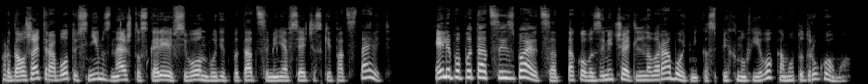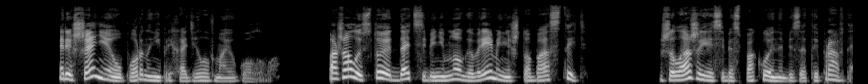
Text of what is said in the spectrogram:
Продолжать работу с ним, зная, что, скорее всего, он будет пытаться меня всячески подставить? Или попытаться избавиться от такого замечательного работника, спихнув его кому-то другому? Решение упорно не приходило в мою голову. Пожалуй, стоит дать себе немного времени, чтобы остыть. Жила же я себе спокойно без этой правды.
